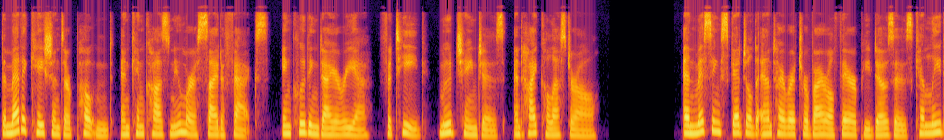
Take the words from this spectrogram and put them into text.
the medications are potent and can cause numerous side effects, including diarrhea, fatigue, mood changes, and high cholesterol. And missing scheduled antiretroviral therapy doses can lead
